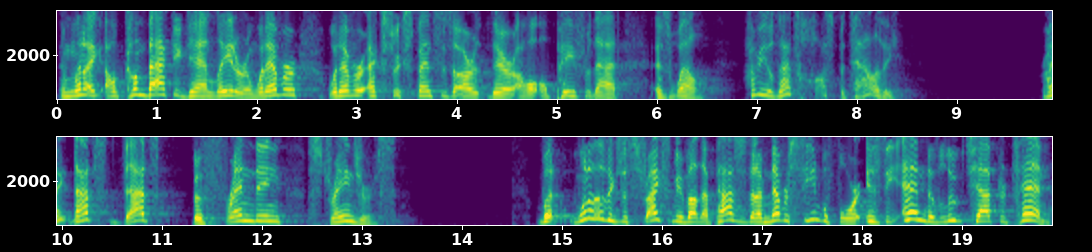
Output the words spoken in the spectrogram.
And when I, I'll come back again later, and whatever, whatever extra expenses are there, I'll, I'll pay for that as well. How you know that's hospitality? Right? That's, that's befriending strangers. But one of the things that strikes me about that passage that I've never seen before is the end of Luke chapter 10.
